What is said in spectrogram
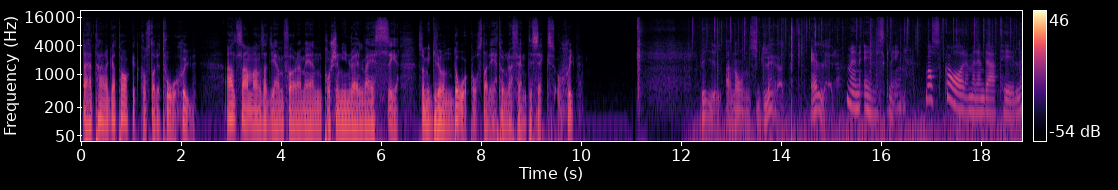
Det här Targa-taket kostade 2,7. Allt sammans att jämföra med en Porsche 911 SC som i grund då kostade 156,7. Bilannonsglöd, eller? Men älskling, vad ska du med den där till?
